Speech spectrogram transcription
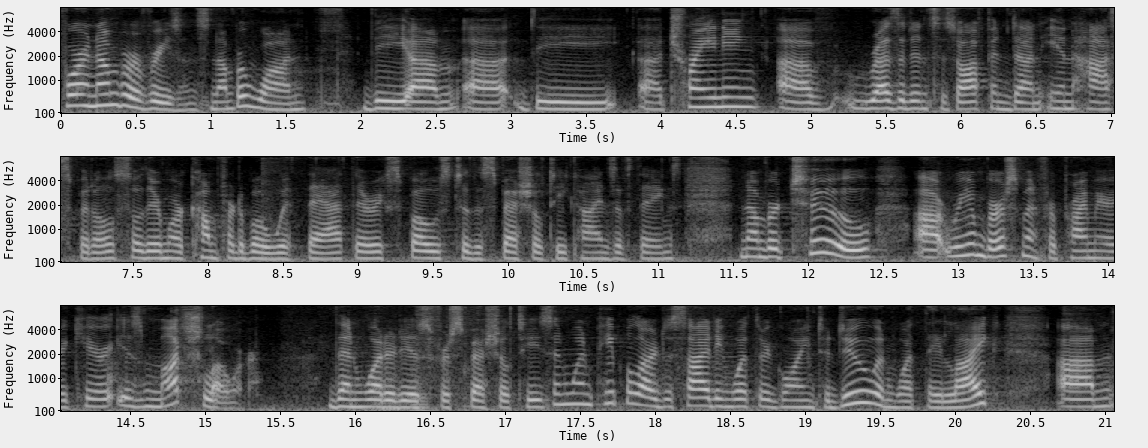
for a number of reasons. Number one, the um, uh, the uh, training of residents is often done in hospitals, so they're more comfortable with that. They're exposed to the specialty kinds of things. Number two, uh, reimbursement for primary care is much lower than what it is for specialties. And when people are deciding what they're going to do and what they like, um,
